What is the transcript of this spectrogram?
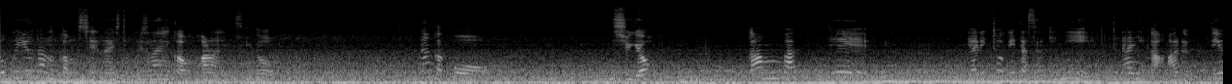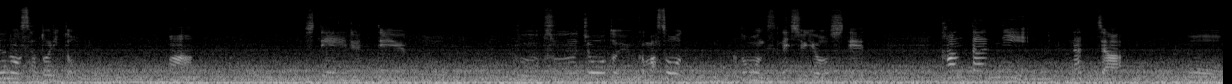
特有なのかもしれないし得意じゃないのかわからないんですけどなんかこう修行頑張ってやり遂げた先に何かあるっていうのを悟りとまあしているっていうこう風潮というかまあそうだと思うんですね修行して。簡単になっちゃこ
